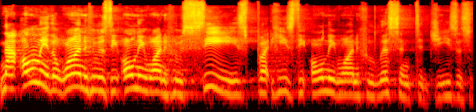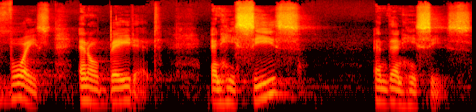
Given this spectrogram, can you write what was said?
not only the one who is the only one who sees, but he's the only one who listened to Jesus' voice and obeyed it. And he sees, and then he sees.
